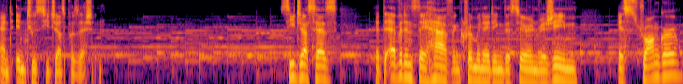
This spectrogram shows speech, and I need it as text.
and into CIJA's possession. CIJA says that the evidence they have incriminating the Syrian regime is stronger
